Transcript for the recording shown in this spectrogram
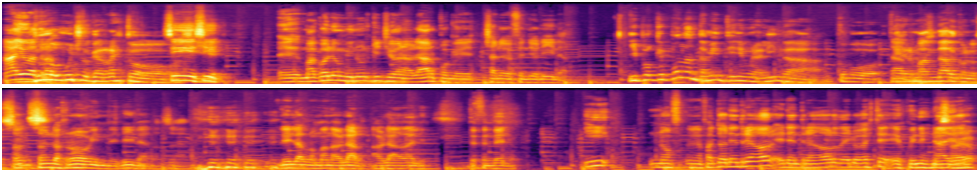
Ah, iba a dudo mucho que el resto... Sí, sigue. sí. Eh, McCollum y Nurkic iban a hablar porque ya lo defendió Lillard. Y porque Portland también tiene una linda como Está, hermandad con los Son, son los Robin de Lillard, o sea. Lillard los manda a hablar. Habla, dale. Defendelo. Y nos, me faltó el entrenador. El entrenador del oeste es Quinn Snyder.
